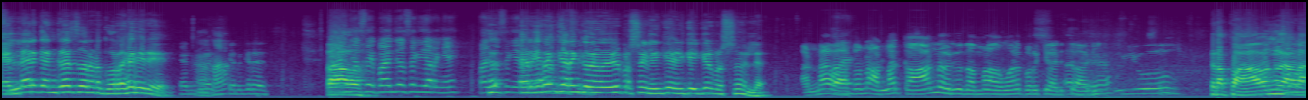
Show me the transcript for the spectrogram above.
എല്ലാരും കൺഗ്രാസ് പറയണം കൊറേ പേര്. ഇറങ്ങി. ഇറങ്ങി ഒരു പ്രശ്നമില്ല. എനിക്ക് എനിക്ക് എനിക്കൊരു പ്രശ്നമില്ല. അണ്ണാ അണ്ണൻ കാണുന്ന നമ്മൾ അതുപോലെ പെറുക്കി അടിച്ചു അടി. അയ്യോ. എടാ പാവങ്ങളാടാ.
